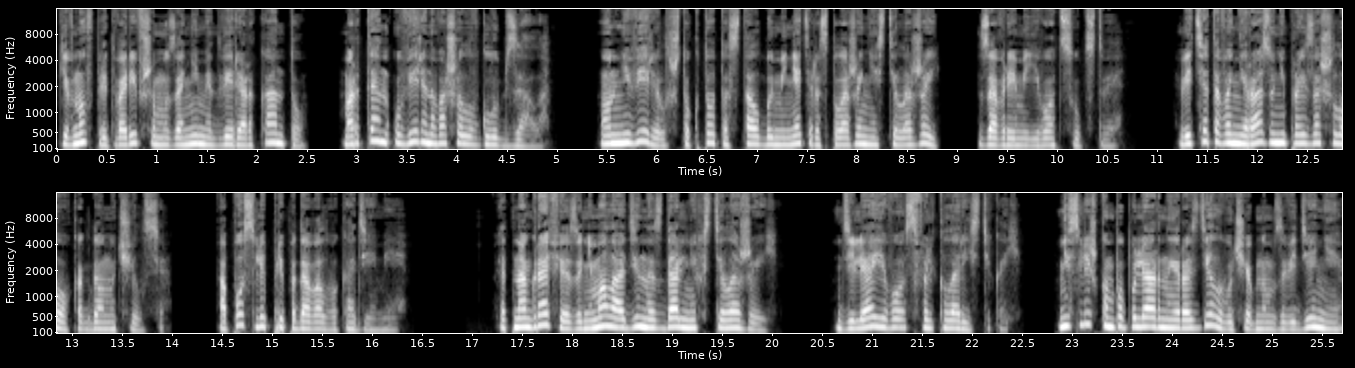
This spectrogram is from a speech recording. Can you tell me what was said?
Кивнув притворившему за ними дверь Арканту, Мартен уверенно вошел вглубь зала. Он не верил, что кто-то стал бы менять расположение стеллажей за время его отсутствия. Ведь этого ни разу не произошло, когда он учился, а после преподавал в академии. Этнография занимала один из дальних стеллажей, деля его с фольклористикой. Не слишком популярные разделы в учебном заведении,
